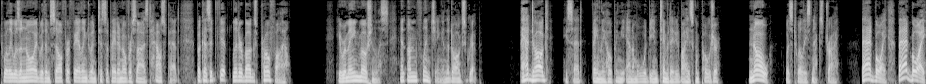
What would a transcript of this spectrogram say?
Twilly was annoyed with himself for failing to anticipate an oversized house pet, because it fit Litterbug's profile. He remained motionless and unflinching in the dog's grip. Bad dog, he said, vainly hoping the animal would be intimidated by his composure. No, was Twilly's next try. Bad boy, bad boy!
